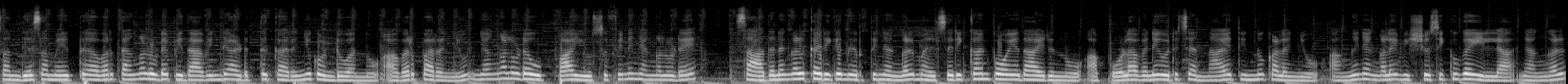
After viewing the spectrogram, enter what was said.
സന്ധ്യാസമയത്ത് അവർ തങ്ങളുടെ പിതാവിന്റെ അടുത്ത് കരഞ്ഞു കൊണ്ടുവന്നു. അവർ പറഞ്ഞു ഞങ്ങളുടെ ഉപ്പ യൂസുഫിന് ഞങ്ങളുടെ സാധനങ്ങൾക്കരികെ നിർത്തി ഞങ്ങൾ മത്സരിക്കാൻ പോയതായിരുന്നു. അപ്പോൾ അവനെ ഒരു ചെന്നായ തിന്നുകളഞ്ഞു അങ്ങ് ഞങ്ങളെ വിശ്വസിക്കുകയില്ല. ഞങ്ങൾ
